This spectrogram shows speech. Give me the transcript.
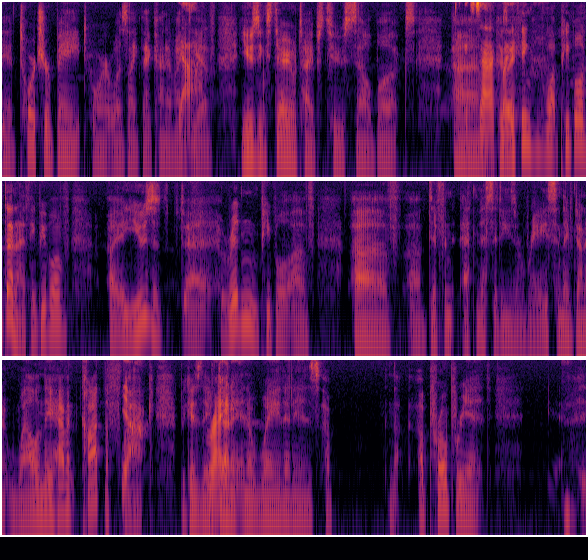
uh, torture bait or it was like that kind of Yeah. idea of using stereotypes to sell books because i think what people have done i think people have uh, used uh, written people of of of different ethnicities or race and they've done it well and they haven't caught the Yeah. flack because they've done it in a way that is a, appropriate uh,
